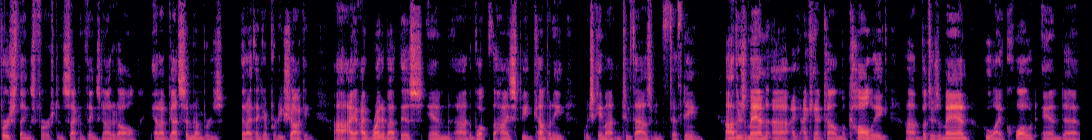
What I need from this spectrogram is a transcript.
first things first and second things not at all. And I've got some numbers that I think are pretty shocking. Uh, I, I, write about this in uh, the book, The High Speed Company, which came out in 2015. Uh, there's a man, uh, I, I, can't call him a colleague, uh, but there's a man who I quote and uh,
